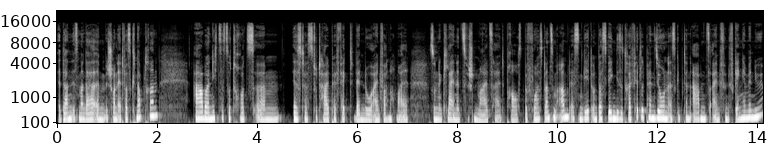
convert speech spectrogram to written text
dann ist man da ähm, schon etwas knapp dran. Aber nichtsdestotrotz ähm, ist das total perfekt, wenn du einfach nochmal so eine kleine Zwischenmahlzeit brauchst, bevor es dann zum Abendessen geht. Und deswegen diese Dreiviertelpension. Es gibt dann abends ein Fünf-Gänge-Menü,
